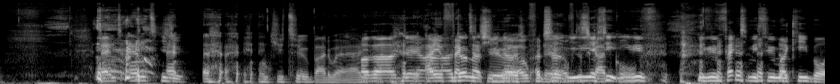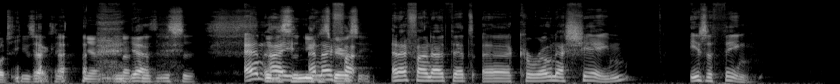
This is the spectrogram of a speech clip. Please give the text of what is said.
And and and, you too, by the way. I, uh, I I, infected you know. over the, over the yes, Skype you- call. You've, you've infected me through my keyboard. Exactly. Yeah. No, Yeah. This, uh, and I is a new and I, conspiracy. and I found out that uh, Corona shame is a thing.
